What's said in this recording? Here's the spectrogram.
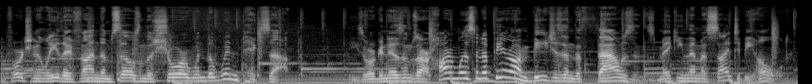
Unfortunately, they find themselves on the shore when the wind picks up. These organisms are harmless and appear on beaches in the thousands, making them a sight to behold.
